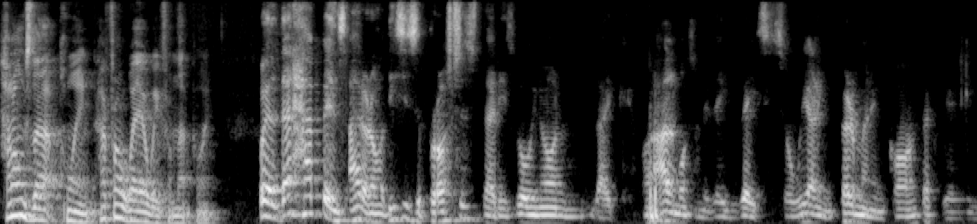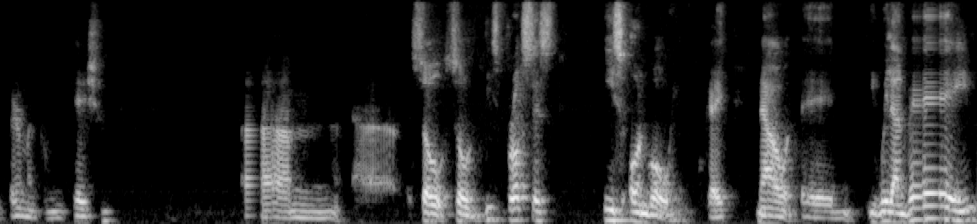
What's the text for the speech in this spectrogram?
how long is that point? How far away are we from that point? Well, that happens. I don't know. This is a process that is going on like almost on a daily basis. So we are in permanent contact. We are in permanent communication. Um, uh, so, so this process is ongoing. Okay. Now um, it will unveil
